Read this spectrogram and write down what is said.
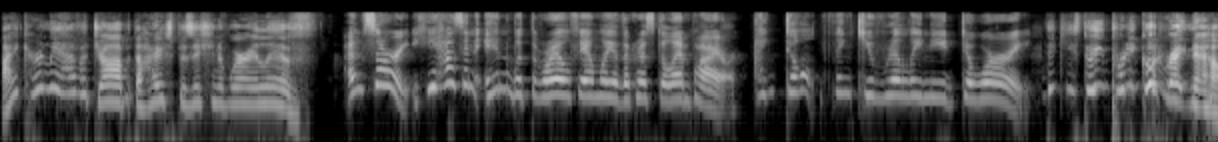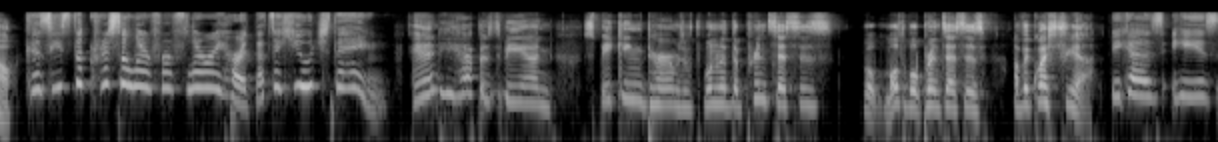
I currently have a job at the highest position of where I live. I'm sorry, he has an in with the royal family of the Crystal Empire. I don't think you really need to worry. I think he's doing pretty good right now. Because he's the Crystaller for Flurry Heart. That's a huge thing. And he happens to be on speaking terms with one of the princesses, well, multiple princesses of Equestria. Because he's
